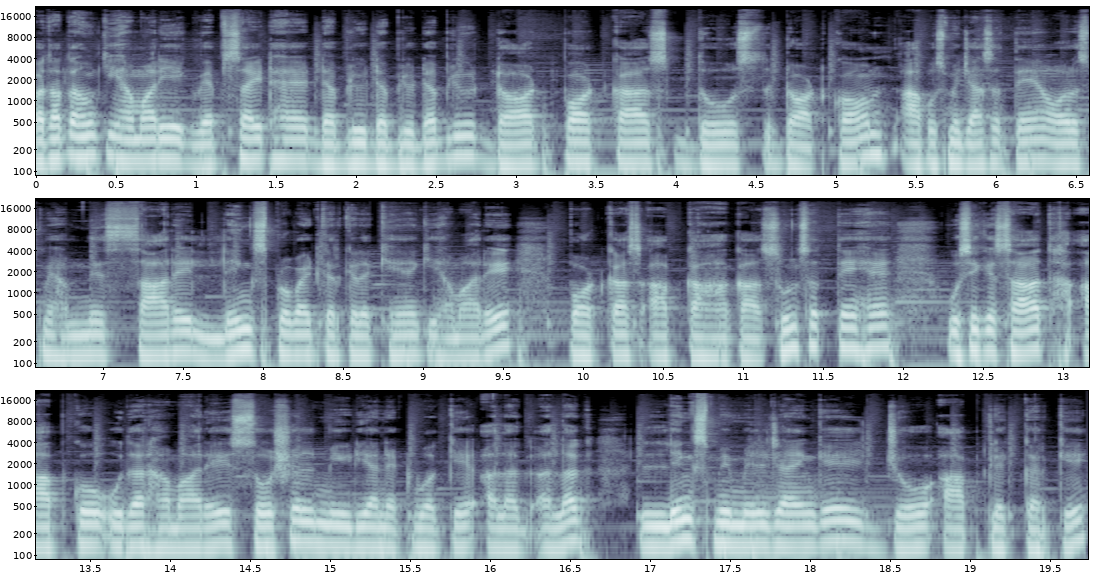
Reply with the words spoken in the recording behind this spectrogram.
बताता हूँ कि हमारी एक वेबसाइट है www.podcastdost.com आप उसमें जा सकते हैं और उसमें हमने सारे लिंक्स प्रोवाइड करके रखे हैं कि हमारे पॉडकास्ट आप कहाँ कहाँ सुन सकते हैं। उसी के साथ आपको उधर हमारे सोशल मीडिया नेटवर्क के अलग अलग लिंक्स भी मिल जाएँगे, जो आप क्लिक करके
